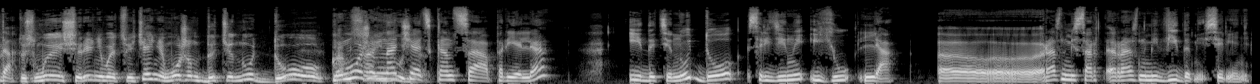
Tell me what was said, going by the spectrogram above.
Да. То есть мы сиреневое цветение можем дотянуть до конца Мы можем июня. начать с конца апреля и дотянуть до середины июля. Э, разными, сорт, разными видами сирени.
